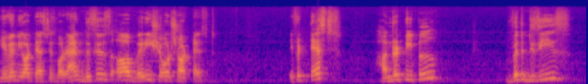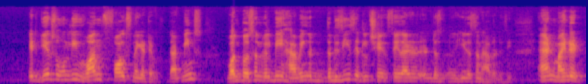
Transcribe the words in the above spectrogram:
given your test is positive and this is a very sure shot test. If it tests 100 people with disease, it gives only one false negative. That means one person will be having the disease, it will say that it does, he doesn't have the disease. And mind it,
